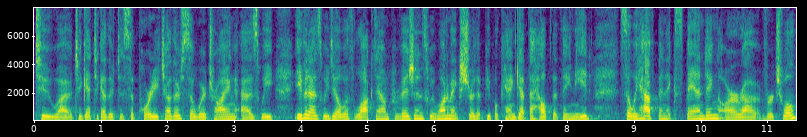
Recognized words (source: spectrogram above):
to, uh, to get together to support each other. So we're trying as we, even as we deal with lockdown provisions, we want to make sure that people can get the help that they need. So we have been expanding our uh, virtual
